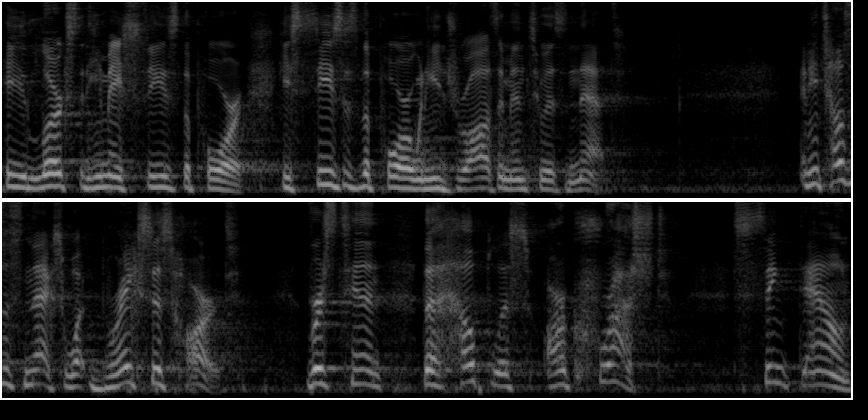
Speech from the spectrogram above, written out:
He lurks that he may seize the poor. He seizes the poor when he draws them into his net. And he tells us next what breaks his heart. Verse 10 the helpless are crushed, sink down,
